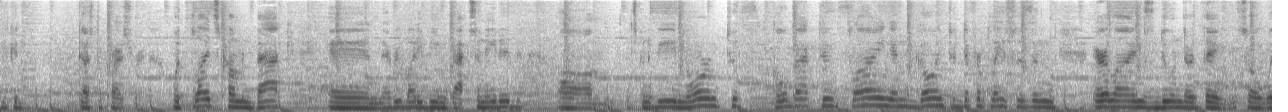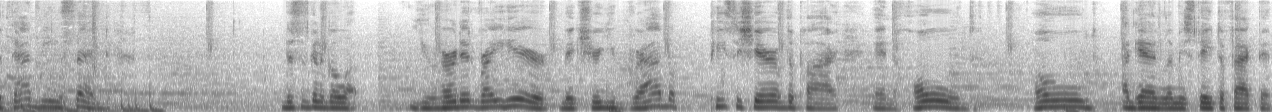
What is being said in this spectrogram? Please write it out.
you can, That's the price it. With flights coming back and everybody being vaccinated, um, it's going to be norm to go back to flying and going to different places and airlines doing their thing. So with that being said this is gonna go up. You heard it right here. Make sure you grab a piece of share of the pie and hold, hold. Again, let me state the fact that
